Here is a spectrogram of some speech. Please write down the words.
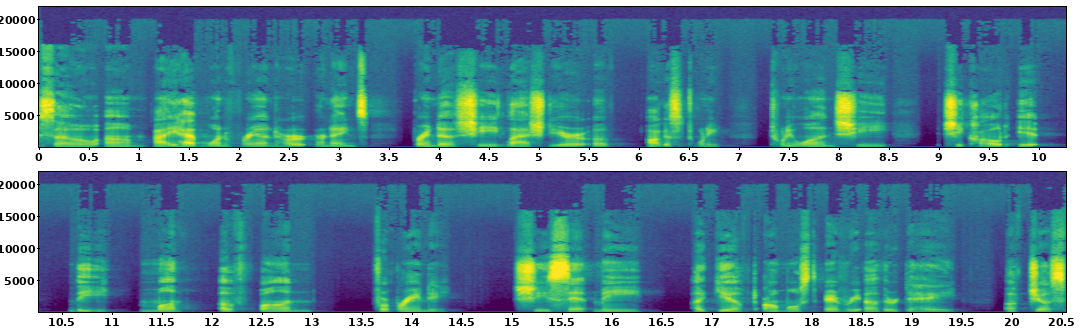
So um, I have one friend. Her her name's Brenda. She last year of August twenty twenty one. She she called it the month of fun for Brandy. She sent me a gift almost every other day of just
